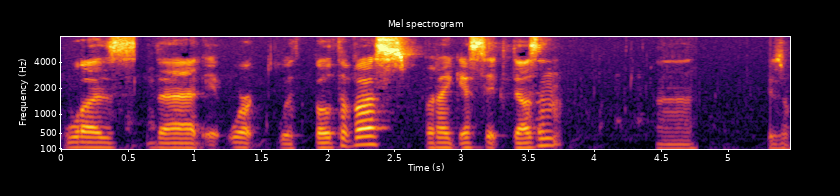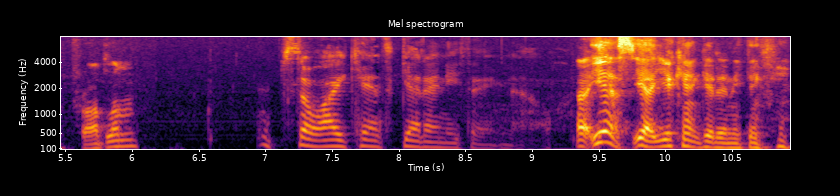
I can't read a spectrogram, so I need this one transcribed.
was that it worked with both of us, but I guess it doesn't. Uh, there's a problem. So I can't get anything now. Uh, yes, yeah, you can't get anything.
